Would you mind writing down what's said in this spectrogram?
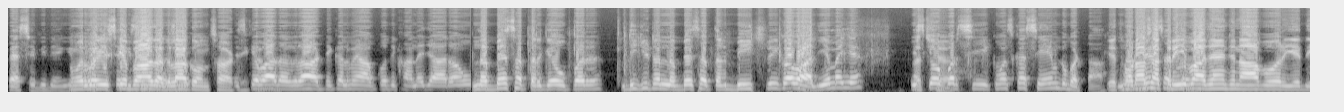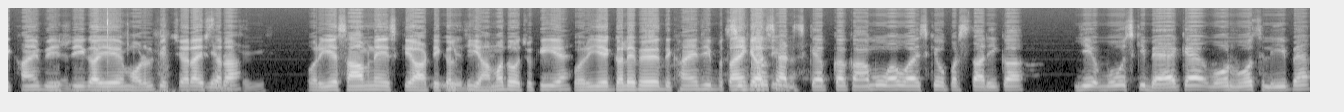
पैसे भी देंगे। उमर भाई इसके बाद अगला कौन सा इसके बाद अगला आर्टिकल मैं आपको दिखाने जा रहा हूँ। नब्बे सत्तर के ऊपर डिजिटल नब्बे सत्तर बीच ट्री का वाली है मैं ये। इसके ऊपर अच्छा। ऊपर सीक्वेंस का सेम दुपट्टा। ये थोड़ा सा करीब आ जाए जनाब और ये दिखाएँ बीच का ये मॉडल पिक्चर है इस तरह। और ये सामने इसके आर्टिकल की आमद हो चुकी है। और ये गले पे दिखाएँ जी बताएँ क्या चीज़ का काम हुआ हुआ इसके ऊपर सतारी का। ये वो इसकी बैक है वो और वो स्लीप है।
